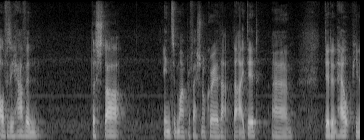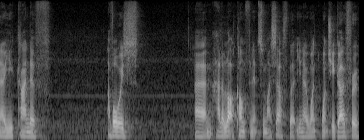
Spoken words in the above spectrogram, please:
obviously having the start into my professional career that, that I did um, didn't help. You know, you kind of, I've always um, had a lot of confidence in myself, but you know, once, once you go through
